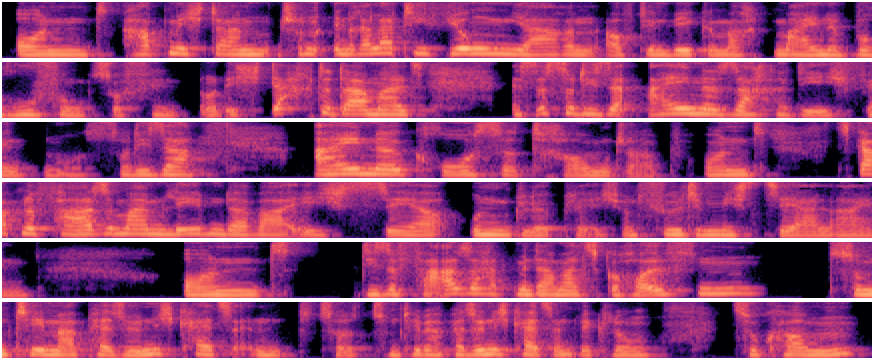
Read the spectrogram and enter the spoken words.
Und habe mich dann schon in relativ jungen Jahren auf den Weg gemacht, meine Berufung zu finden. Und ich dachte damals, es ist so diese eine Sache, die ich finden muss, so dieser eine große Traumjob. Und es gab eine Phase in meinem Leben, da war ich sehr unglücklich und fühlte mich sehr allein. Und diese Phase hat mir damals geholfen, zum Thema, Persönlichkeitsent zum Thema Persönlichkeitsentwicklung zu kommen.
